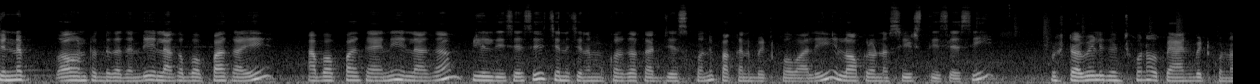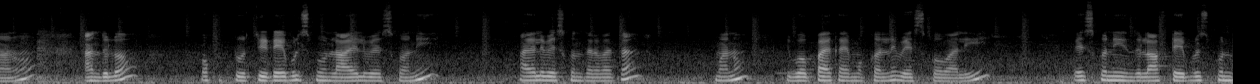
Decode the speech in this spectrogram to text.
చిన్న ఉంటుంది కదండి ఇలాగ బొప్పాకాయ. ఆ బొప్పాయికాయని ఇలాగా పీల్ తీసేసి చిన్న చిన్న ముక్కలుగా కట్ చేసుకొని పక్కన పెట్టుకోవాలి. లోపల ఉన్న సీడ్స్ తీసేసి ఇప్పుడు స్టవ్ వెలిగించుకొని ఒక ప్యాన్ పెట్టుకున్నాను. అందులో ఒక టూ త్రీ టేబుల్ స్పూన్ల ఆయిల్ వేసుకొని ఆయిల్ వేసుకున్న తర్వాత మనం ఈ బొప్పాయికాయ ముక్కల్ని వేసుకోవాలి. వేసుకొని ఇందులో హాఫ్ టేబుల్ స్పూన్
